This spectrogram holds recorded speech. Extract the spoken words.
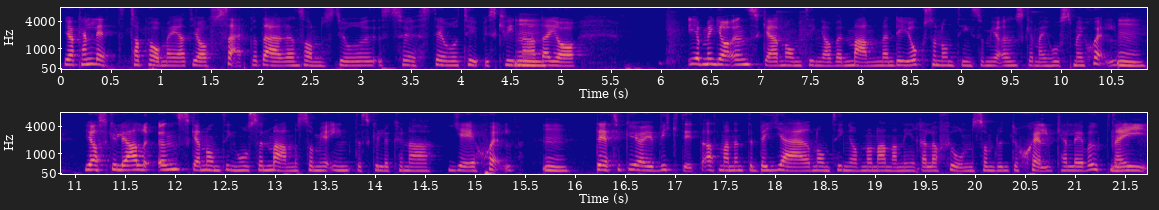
jag kan lätt ta på mig att jag säkert är en sån stereotypisk kvinna Mm. där jag Ja men jag önskar någonting av en man men det är också någonting som jag önskar mig hos mig själv. Mm. Jag skulle aldrig önska någonting hos en man som jag inte skulle kunna ge själv. Mm. Det tycker jag är viktigt, att man inte begär någonting av någon annan i en relation som du inte själv kan leva upp till. Nej.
